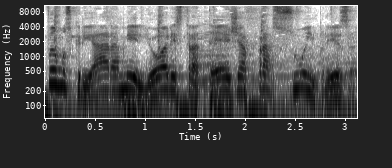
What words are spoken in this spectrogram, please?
vamos criar a melhor estratégia para sua empresa.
